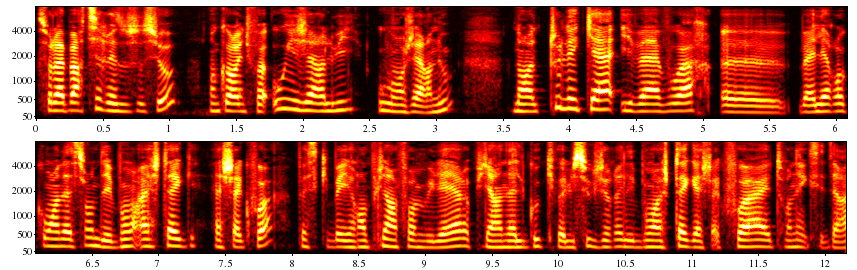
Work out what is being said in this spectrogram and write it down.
Sur la partie réseaux sociaux, encore une fois, où il gère lui, ou on gère nous. Dans tous les cas, il va avoir euh, bah, les recommandations des bons hashtags à chaque fois, parce qu'il bah, remplit un formulaire, et puis il y a un algo qui va lui suggérer les bons hashtags à chaque fois, et tourner, etc.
